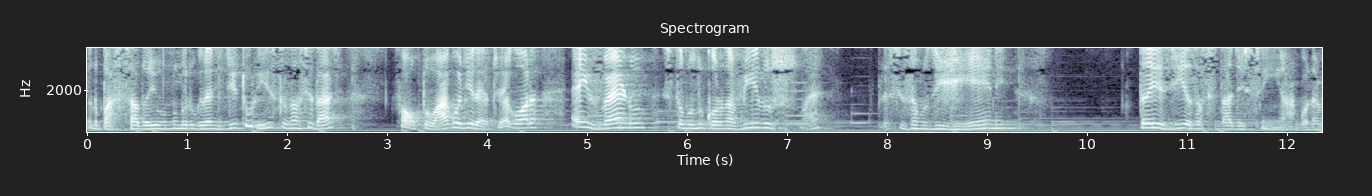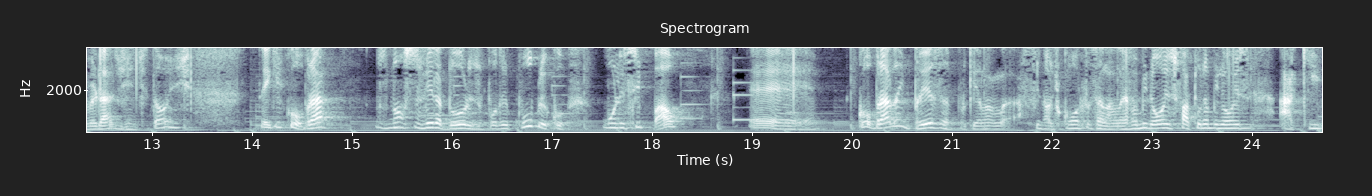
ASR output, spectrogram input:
Ano passado aí um número grande de turistas na cidade, faltou água direto. E agora é inverno, estamos no coronavírus, né? Precisamos de higiene. Três dias a cidade sem água, não é verdade, gente? Então a gente tem que cobrar dos nossos vereadores, o poder público municipal, é, cobrar da empresa, porque ela, afinal de contas, ela leva milhões, fatura milhões aqui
